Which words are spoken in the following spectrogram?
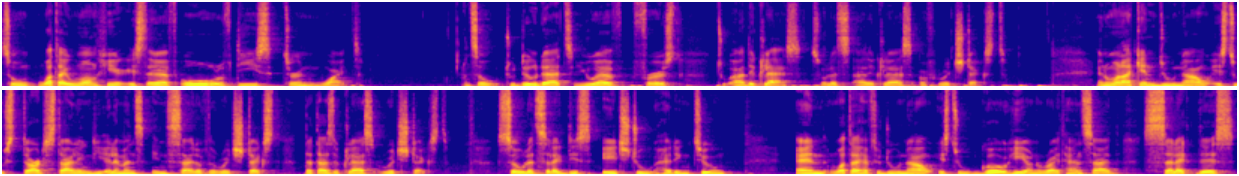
So what I want here is to have all of these turn white. And so to do that, you have first to add a class. So let's add a class of rich text. And what I can do now is to start styling the elements inside of the rich text that has the class rich text. So let's select this H2 heading 2. And what I have to do now is to go here on the right hand side, select this,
